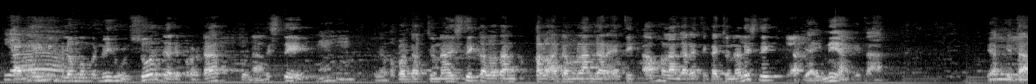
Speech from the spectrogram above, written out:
ya. Karena ini belum memenuhi unsur dari produk jurnalistik. Mm-mm. Ya, produk jurnalistik kalau kalau ada melanggar etika melanggar etika jurnalistik, Ya. ya, ini yang kita ya kita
